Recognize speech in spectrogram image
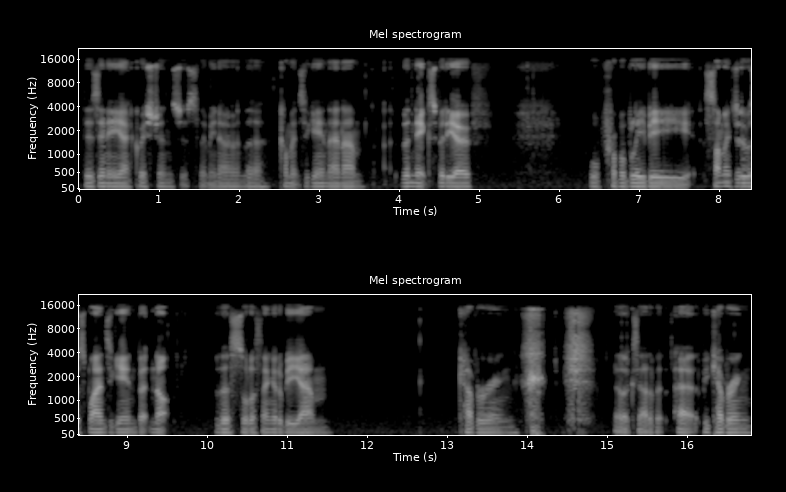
If there's any uh, questions, just let me know in the comments again. And um, the next video will probably be something to do with splines again, but not this sort of thing. It'll be um, covering that looks out of it, uh, be covering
